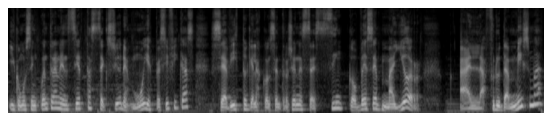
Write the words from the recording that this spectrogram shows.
y como se encuentran en ciertas secciones muy específicas, se ha visto que las concentraciones es 5 veces mayor en la fruta misma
